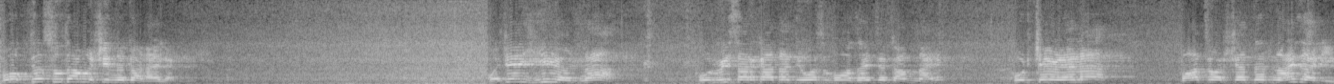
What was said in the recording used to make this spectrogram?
बोगद सुद्धा मशीननं काढायला लागली. म्हणजे ही योजना पूर्वीसारखा आता दिवस मोजायचं काम नाही. पुढच्या वेळेला पाच वर्षात जर नाही झाली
